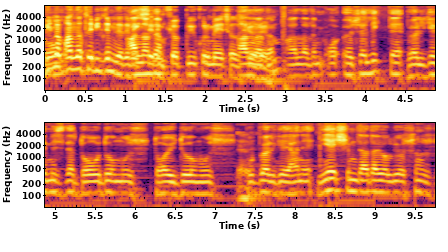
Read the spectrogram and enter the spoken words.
doğum- Bilmem anlatabildim ne demek Anladım. istedim. Köprüyü kurmaya çalışıyorum. Anladım, anladım. O özellikle bölgemizde doğduğumuz, doyduğumuz Evet. bu bölge yani niye şimdi aday oluyorsunuz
